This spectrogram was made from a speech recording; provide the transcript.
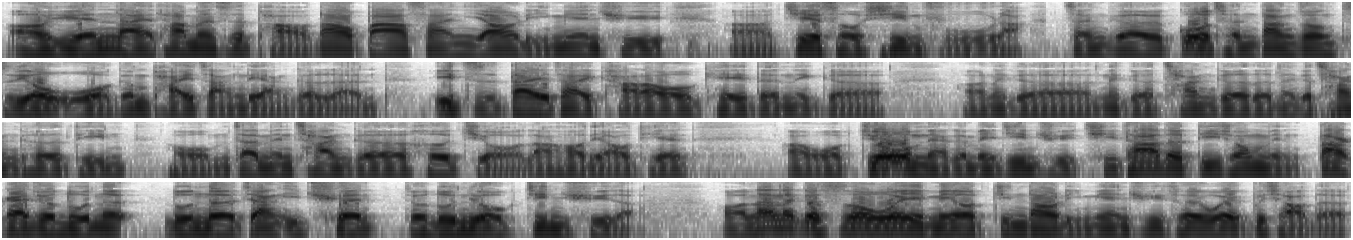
哦，原来他们是跑到八三幺里面去啊、接受性服务啦。整个过程当中，只有我跟排长两个人一直待在卡拉 OK 的那个啊、那个那个唱歌的那个唱歌厅，哦，我们在那边唱歌、喝酒，然后聊天。啊，我只有我们两个没进去，其他的弟兄们大概就轮了轮了这样一圈，就轮流进去了。哦，那那个时候我也没有进到里面去，所以我也不晓得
